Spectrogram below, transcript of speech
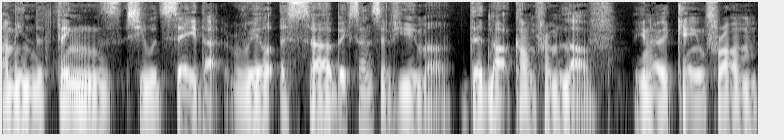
I mean, the things she would say, that real acerbic sense of humor, did not come from love. You know, it came from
